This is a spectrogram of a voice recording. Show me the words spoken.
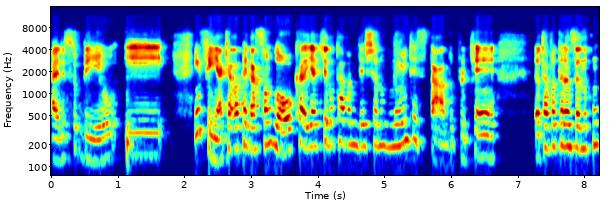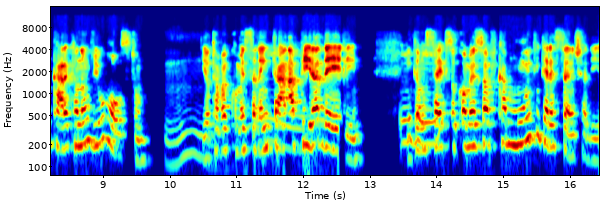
Aí ele subiu e, enfim, aquela pegação louca e aquilo tava me deixando muito excitado, porque eu tava transando com um cara que eu não vi o rosto. Hum. E eu tava começando a entrar na pira dele. Uhum. Então o uhum. sexo começou a ficar muito interessante ali.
